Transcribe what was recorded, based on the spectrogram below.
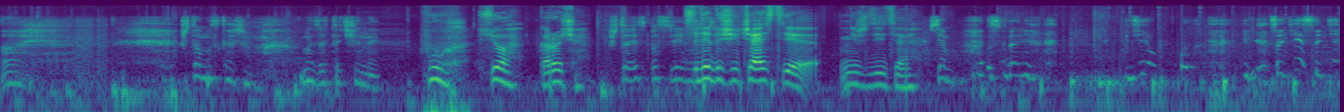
Ой. Что мы скажем? Мы заточены. Фух, все. Короче, Что из в последней... следующей части не ждите. Всем до свидания. Где он? Садись, садись.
